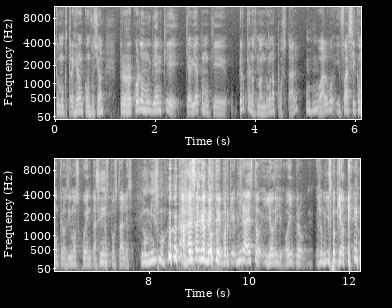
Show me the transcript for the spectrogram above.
como que trajeron confusión, pero recuerdo muy bien que, que había como que, creo que nos mandó una postal o algo, y fue así como que nos dimos cuenta Sí. en las postales. Lo mismo. Ajá, exactamente, porque mira esto, y yo dije, oye, pero es lo mismo que yo tengo.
